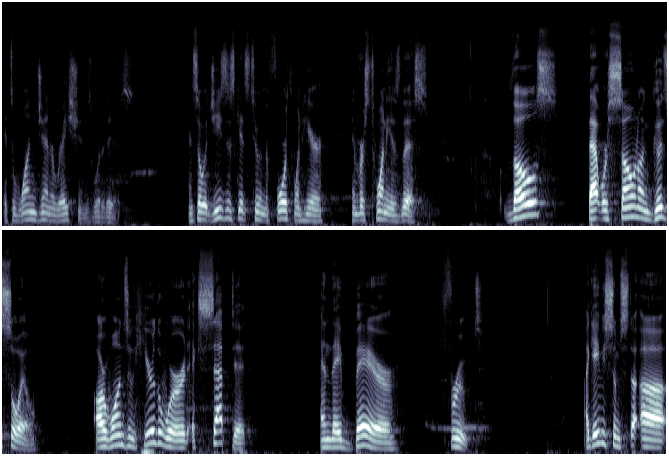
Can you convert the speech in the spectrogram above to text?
It's one generation, is what it is. And so, what Jesus gets to in the fourth one here in verse 20 is this Those that were sown on good soil are ones who hear the word, accept it, and they bear fruit. I gave you some stuff uh,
